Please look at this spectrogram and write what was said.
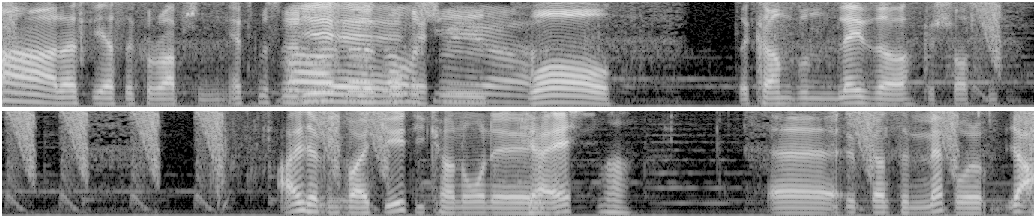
Ah, da ist die erste Corruption. Jetzt müssen wir Warte die doch komischen... hier. Wow. Da kam so ein Laser geschossen. Alter, wie weit geht die Kanone, ey? Ja, echt? Äh, Die ganze Map, oder? Ja,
